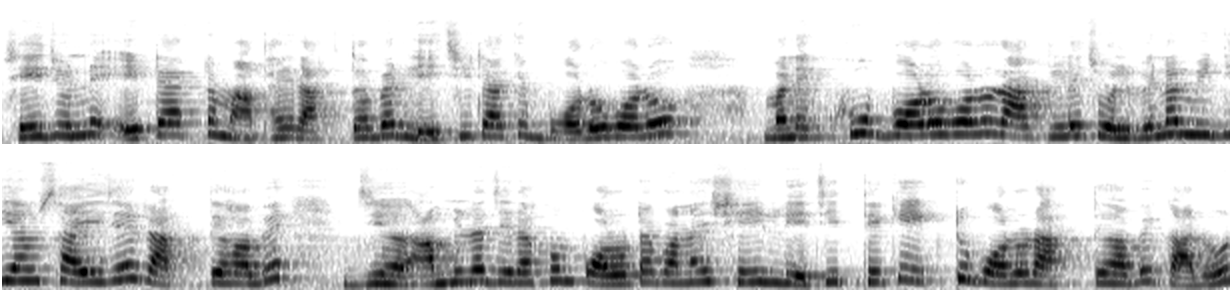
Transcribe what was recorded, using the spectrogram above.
সেই জন্য এটা একটা মাথায় রাখতে হবে। আর লেচিটাকে বড় বড় মানে খুব বড় বড় রাখলে চলবে না মিডিয়াম সাইজের রাখতে হবে। যে, আমরা যেরকম পরোটা বানাই সেই লেচির থেকে একটু বড় রাখতে হবে, কারণ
